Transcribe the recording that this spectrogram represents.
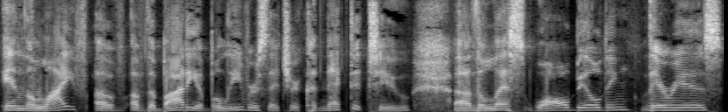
in the life of, of the body of believers that you're connected to, uh, the less wall building there is,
